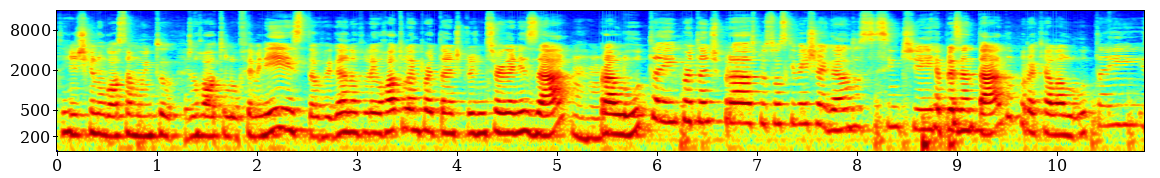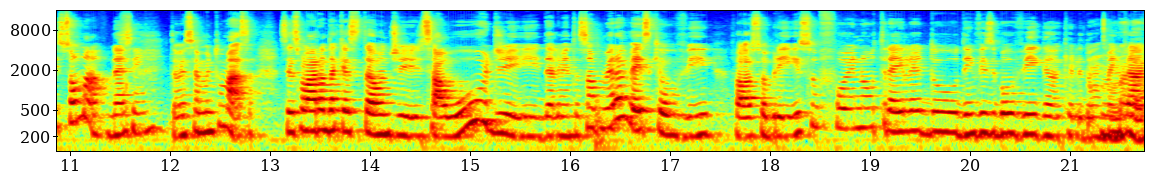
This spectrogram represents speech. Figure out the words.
tem gente que não gosta muito do rótulo feminista ou vegano, eu falei, o rótulo é importante pra gente se organizar pra luta e é importante para as pessoas que vêm chegando se sentir representada por aquela luta e e somar, né? Sim. Então isso é muito massa. Vocês falaram da questão de saúde e da alimentação. A primeira vez que eu vi falar sobre isso foi no trailer do The Invisible Vegan, aquele documentário.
